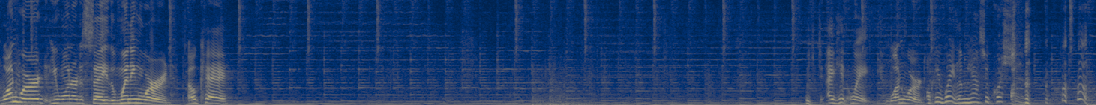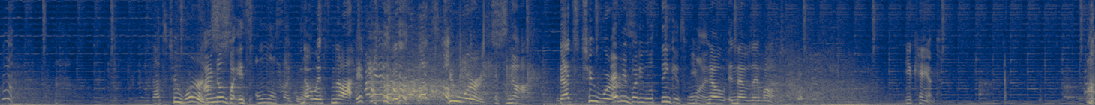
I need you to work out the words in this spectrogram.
one word. You want her to say the winning word. Okay. I can't wait. One word. Okay, wait. Let me ask you a question. That's two words. I know, but it's almost like one. No, it's not. It is. that's two words. it's not. That's two words. Everybody will think it's one. No, no, they won't. You can't.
